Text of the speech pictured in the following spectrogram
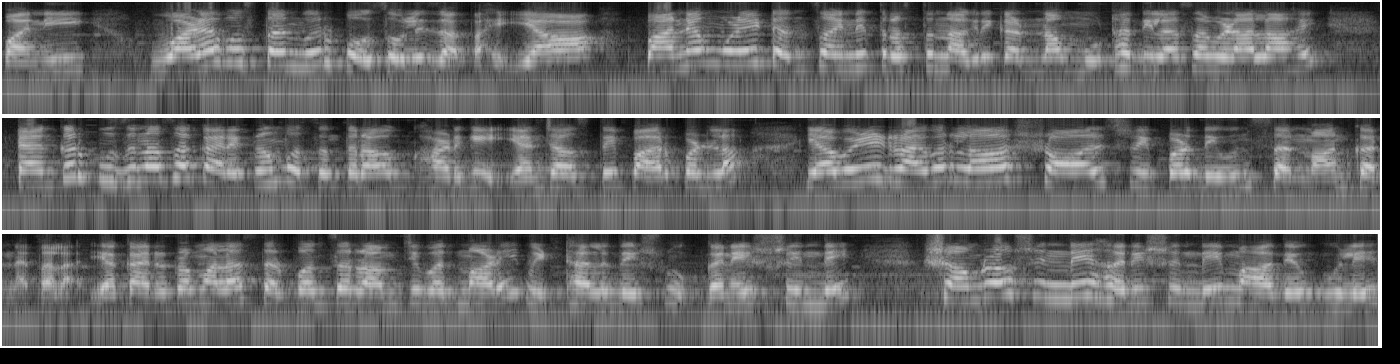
पाणी वाड्या वस्त्यांवर पोहोचवले जात आहे. या पाण्यामुळे टंचाईने त्रस्त नागरिकांना मोठा दिलासा मिळाला आहे. टँकर पूजनाचा कार्यक्रम वसंतराव घाडगे यांच्या हस्ते पार पडला. यावेळी ड्रायव्हरला शॉल श्रीपड देऊन सन्मान करण्यात आला. या कार्यक्रमाला सरपंच रामजी बदमाळे विठ्ठल देशमुख गणेश शिंदे शामराव शिंदे हरीश शिंदे महादेव घुले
